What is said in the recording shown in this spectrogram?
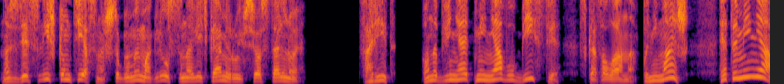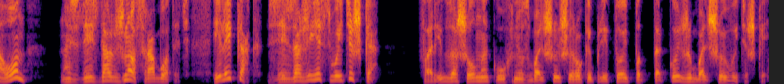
«Но здесь слишком тесно, чтобы мы могли установить камеру и все остальное». «Фарид, он обвиняет меня в убийстве», — сказала она. «Понимаешь? Это меня, он...» «Но здесь должно сработать. Или как? Здесь даже есть вытяжка». Фарид зашел на кухню с большой широкой плитой под такой же большой вытяжкой.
